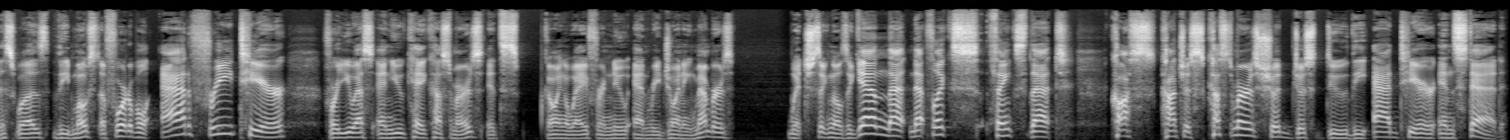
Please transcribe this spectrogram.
This was the most affordable ad free tier for US and UK customers. It's going away for new and rejoining members, which signals again that Netflix thinks that Cost conscious customers should just do the ad tier instead.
